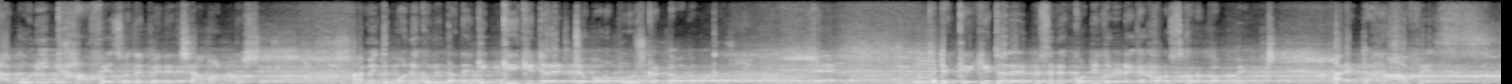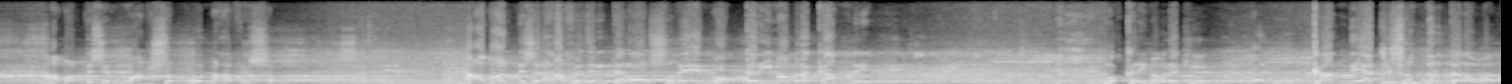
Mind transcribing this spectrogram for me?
নাগরিক হাফেজ হতে পেরেছে আমার দেশে, আমি তো মনে করি তাদেরকে ক্রিকেটারের চেয়ে বড় পুরস্কার দেওয়া দরকার। এটা ক্রিকেটারের পেছনে কোটি কোটি টাকা খরচ করে গভর্নমেন্ট আর একটা হাফেজ, আমার দেশে মানসম্পন্ন হাফেজ সব। আমার দেশের হাফেজের তেলাওয়াত শুনে মক্কার ইমামরা কান্দে। মক্কার ইমামরা কি? কান্দে, এত সুন্দর তেলাওয়াত।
